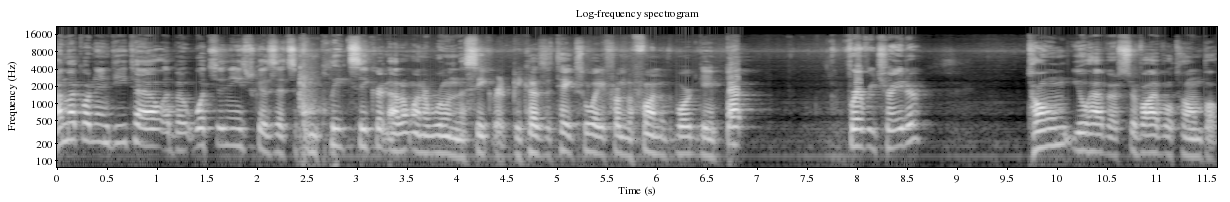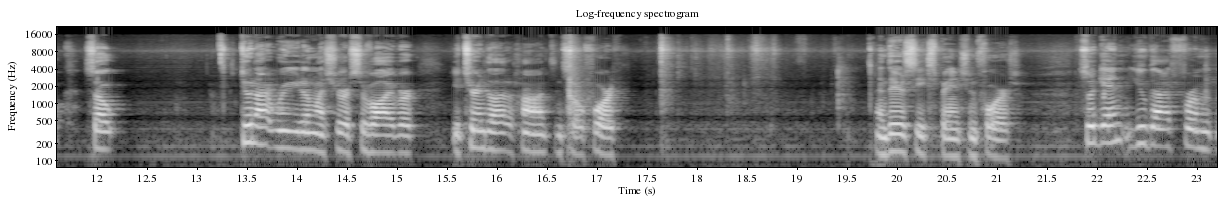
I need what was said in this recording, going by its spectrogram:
I'm not going in detail about what's in these because it's a complete secret and I don't want to ruin the secret because it takes away from the fun of the board game. But, for every trader, tome, you'll have a survival tome book. So, do not read unless you're a survivor you turn to that haunt and so forth. And there's the expansion for it. So again, you got from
